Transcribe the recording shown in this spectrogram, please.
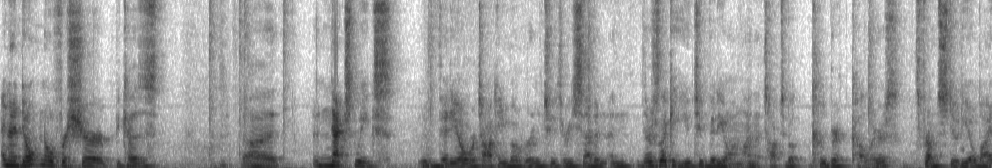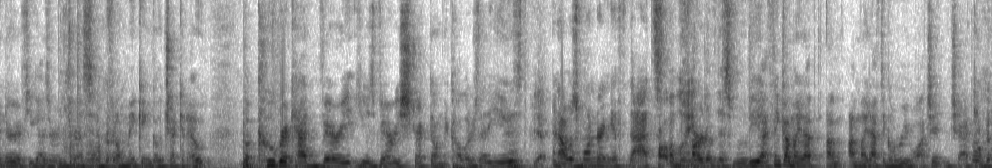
and i don't know for sure because uh next week's video we're talking about room 237 and there's like a youtube video online that talks about kubrick colors it's from studio binder if you guys are interested in filmmaking go check it out but kubrick had very he was very strict on the colors that he used Yeah. and i was wondering if that's Probably. a part of this movie i think i might have to, I, I might have to go rewatch it and check it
